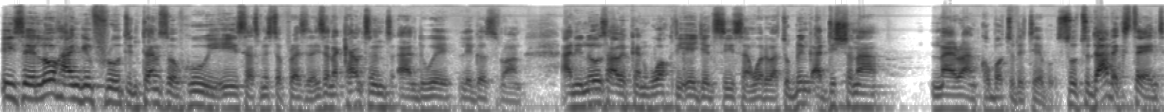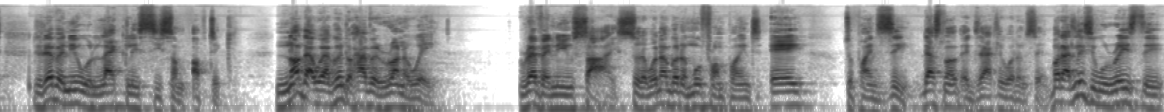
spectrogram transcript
It's a low-hanging fruit in terms of who he is as Mr. President. He's an accountant and the way Lagos run, and he knows how he can work the agencies and whatever to bring additional naira and kobo to the table. So to that extent, the revenue will likely see some uptick. Not that we are going to have a runaway, revenue size so that we're not going to move from point A to point Z. That's not exactly what I'm saying. But at least it will raise the,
